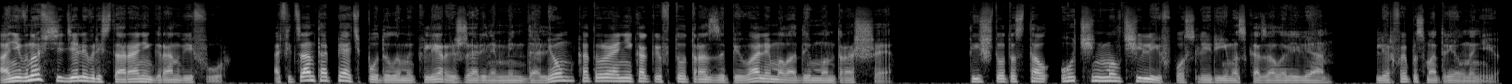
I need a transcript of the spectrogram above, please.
Они вновь сидели в ресторане «Гран-Вифур». Официант опять подал им эклеры с жареным миндалем, которые они, как и в тот раз, запивали молодым Монтраше. «Ты что-то стал очень молчалив после Рима», — сказала Лилиан. Клерфе посмотрел на нее.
